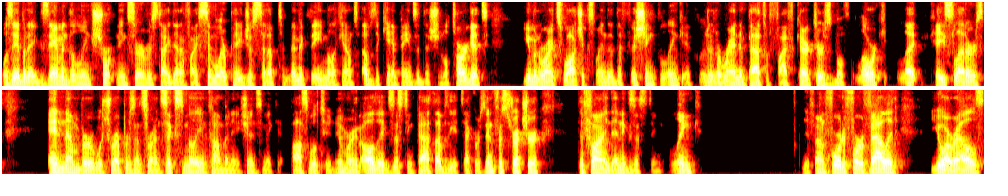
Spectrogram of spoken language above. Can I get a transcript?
was able to examine the link shortening service to identify similar pages set up to mimic the email accounts of the campaign's additional targets. Human Rights Watch explained that the phishing link included a random path of five characters, both lowercase letters and number, which represents around 6 million combinations, make it possible to enumerate all the existing path of the attacker's infrastructure to find an existing link. They found 44 valid URLs,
